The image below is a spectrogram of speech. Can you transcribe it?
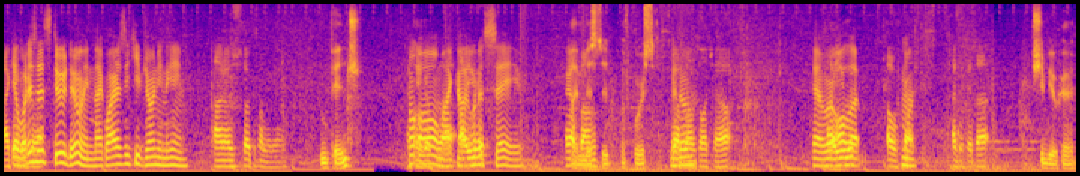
I Yeah, go what for is that. this dude doing? Like, why does he keep joining the game? I don't know. Just focus on the game. Ooh, pinch. Oh, oh my that. god, you what a good? save. I I got bumped. missed it, of course. I got Middle. bumped. Watch out. Yeah, we're Oh, you all up. Oh, Come on. I just hit that. Should be okay.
